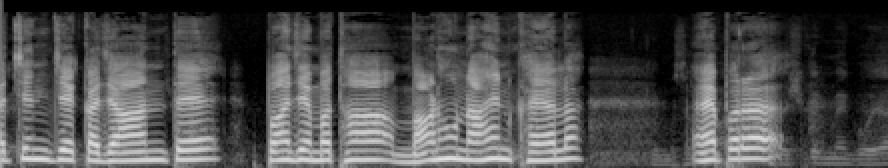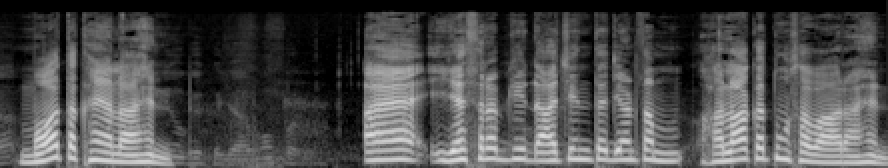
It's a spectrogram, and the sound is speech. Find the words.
ॾाचिनि जे कजान ते पंहिंजे मथां माण्हू खयल ऐं पर मौत खयल आहिनि ऐं यशरप जी ॾाचिन त ॼण त हलाकतूं सवार आहिनि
